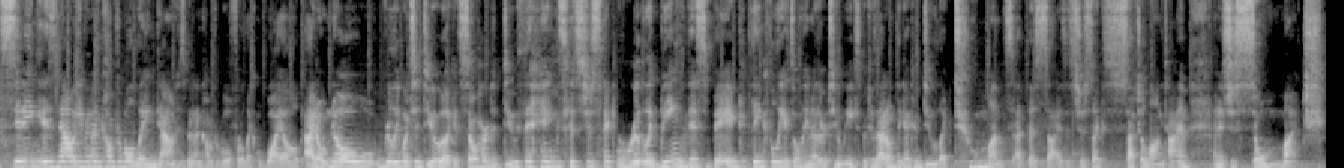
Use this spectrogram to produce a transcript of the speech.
Sitting is now even uncomfortable. Laying down has been uncomfortable for like a while. I don't know really what to do. Like it's so hard to do things. It's just like really like being this big. Thankfully it's only another two weeks because I don't think I could do like two months at this size. It's just like such a long time and it's just so much.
